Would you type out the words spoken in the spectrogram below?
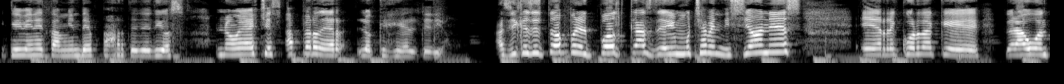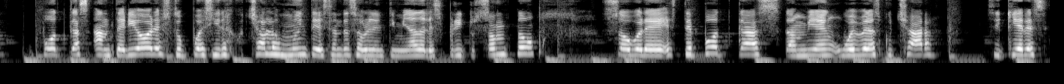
Y que viene también de parte de Dios. No eches a perder lo que Él te dio. Así que eso es todo por el podcast de hoy. Muchas bendiciones. Eh, recuerda que grabo podcasts anteriores. Tú puedes ir a escucharlos muy interesantes sobre la intimidad del Espíritu Santo. Sobre este podcast también vuelve a escuchar si quieres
